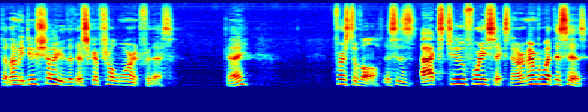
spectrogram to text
But let me do show you that there's scriptural warrant for this. Okay? First of all, this is Acts 2:46. Now remember what this is.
